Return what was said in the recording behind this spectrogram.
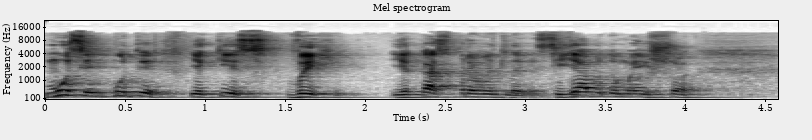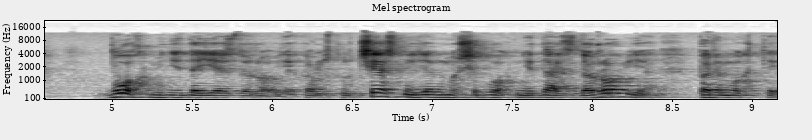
Мусить бути якийсь вихід, якась справедливість. І я думаю, що Бог мені дає здоров'я. Я вам скажу чесно, я думаю, що Бог мені дасть здоров'я перемогти.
